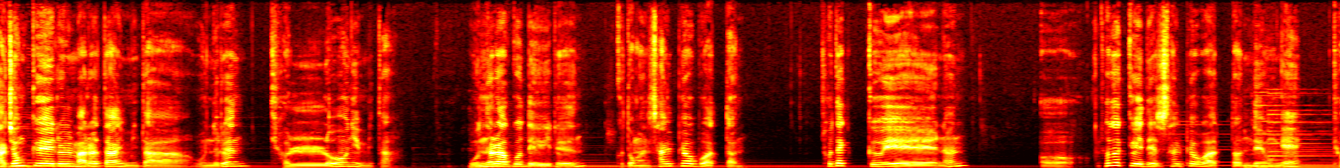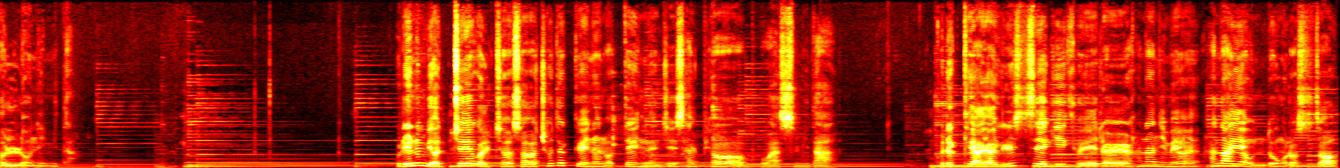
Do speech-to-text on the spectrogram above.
가정교회를 말하다입니다. 오늘은 결론입니다. 오늘하고 내일은 그동안 살펴보았던 초대교회는 어, 초대교회에 대해서 살펴보았던 내용의 결론입니다. 우리는 몇 주에 걸쳐서 초대교회는 어떠했는지 살펴보았습니다. 그렇게 하여 1세기 교회를 하나님의 하나의 운동으로서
